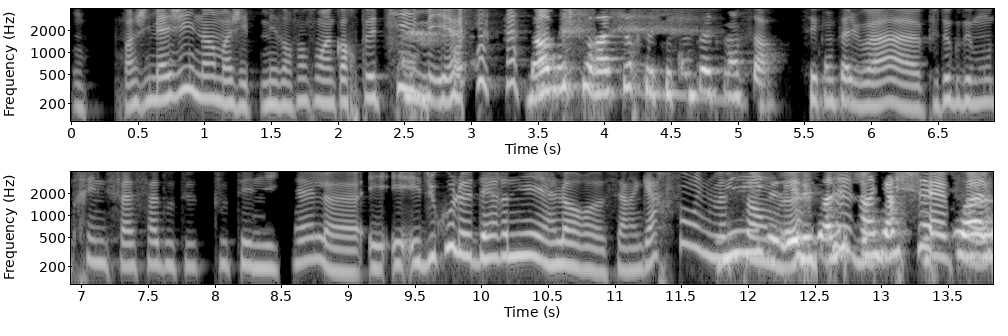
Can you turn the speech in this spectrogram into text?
on» enfin, j'imagine, hein, moi j'ai mes enfants sont encore petits, mais heu Non, mais je te rassure que c'est complètement ça, c'est Tu complètement ça. vois? Heu, plutôt que de montrer une façade où tout tout est nickel, heu et et et du coup, le dernier alors, heu, c'est un garçon, il me Oui, semble, le et le dernier, c'est un garçon, chef? voilà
